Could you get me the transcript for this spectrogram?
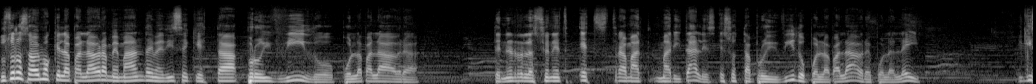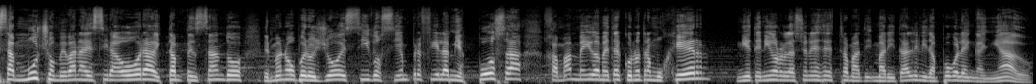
Nosotros sabemos que la palabra me manda y me dice que está prohibido por la palabra tener relaciones extramaritales. Eso está prohibido por la palabra, por la ley. Y quizás muchos me van a decir ahora y están pensando, hermano, pero yo he sido siempre fiel a mi esposa, jamás me he ido a meter con otra mujer, ni he tenido relaciones extramaritales, ni tampoco la he engañado.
